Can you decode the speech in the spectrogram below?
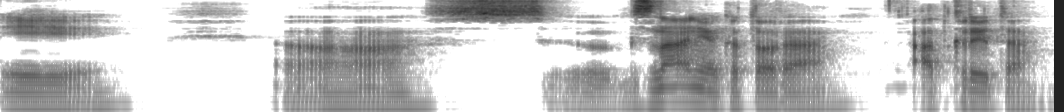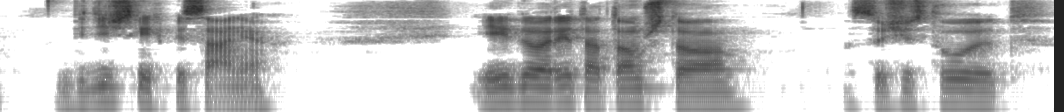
и э, с, к знанию, которое открыто в ведических писаниях, и говорит о том, что существует,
